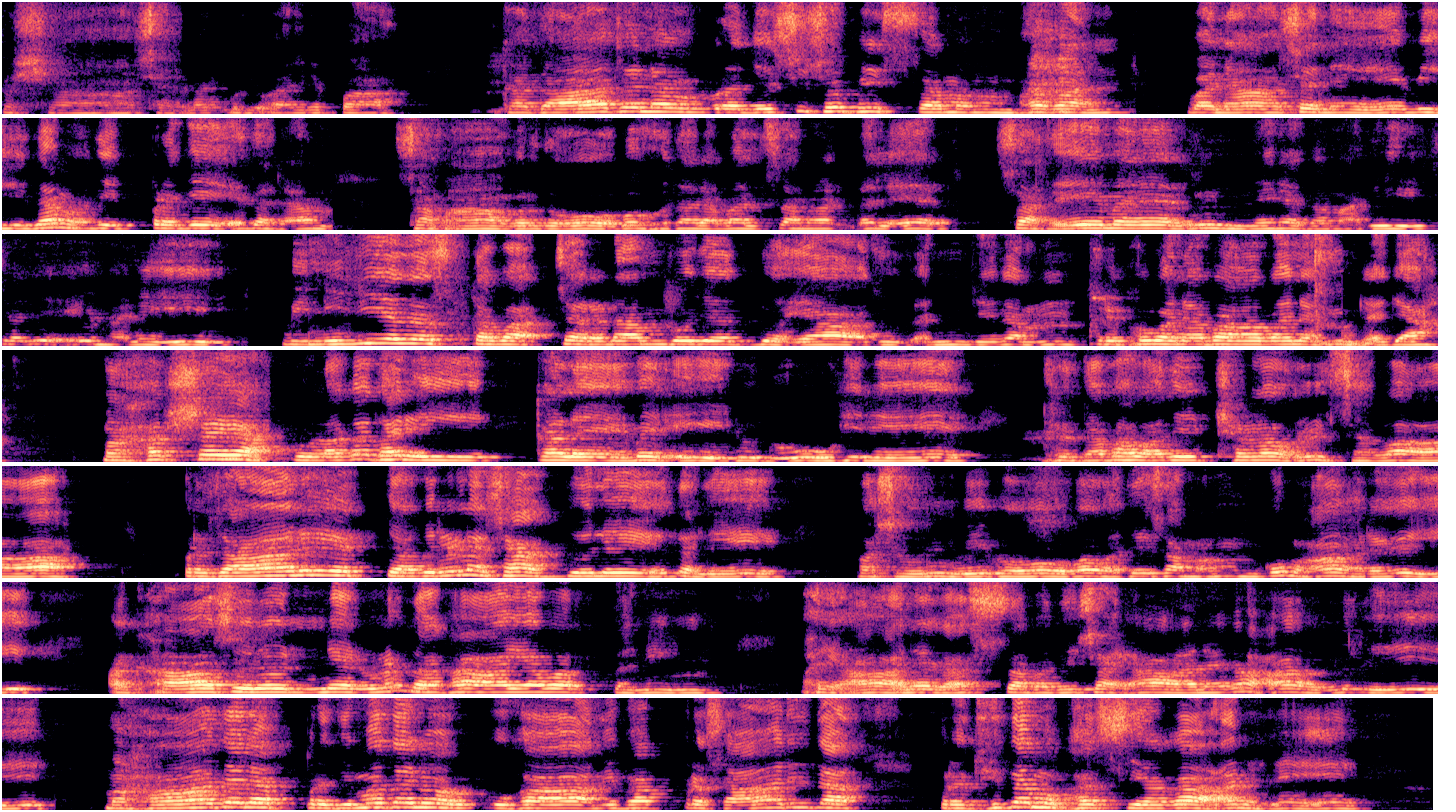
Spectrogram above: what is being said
कृष्णा शरणं गुरु अरप कदाचन व्रजशिशुभिः समं भवन् वनाशने विहितमधिप्रगेदरं समावृतो बहुधरवल्समण्डलेर्सहेमनिरगमधीचयेमनि विनिर्यदस्तव चरणम्बुजद्वया सुसञ्जितं त्रिभुवनपावनं कृष्णाजिरं त्रिभुवनै कलेबलेरे धृतभवदीक्षण धृतभवदीक्षणोत्सवा। प्रचारयत्य विरलशाद्विलेदले पशुर्विभो भवति समं कुमारै अघासुरोणदघाय वर्तनिं भयानकः सपदि शयानगा वृदे प्रथितमुखस्य गानने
